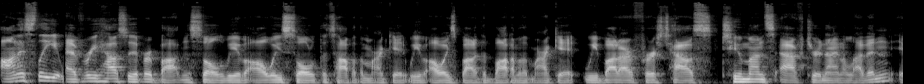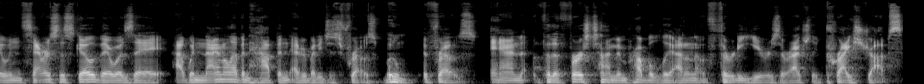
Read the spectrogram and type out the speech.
honestly, every house we've ever bought and sold, we have always sold at the top of the market. We've always bought at the bottom of the market. We bought our first house two months after 9 11. In San Francisco, there was a, uh, when 9 11 happened, everybody just froze. Boom, it froze. And for the first time in probably, I don't know, 30 years, there were actually price drops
